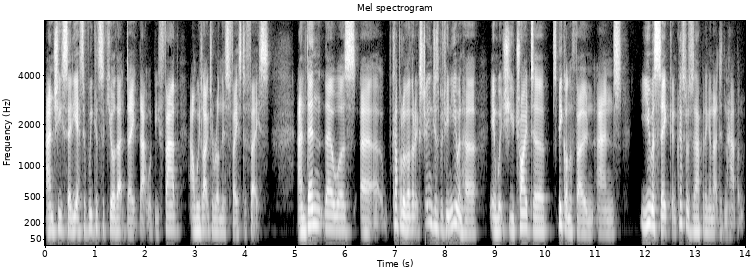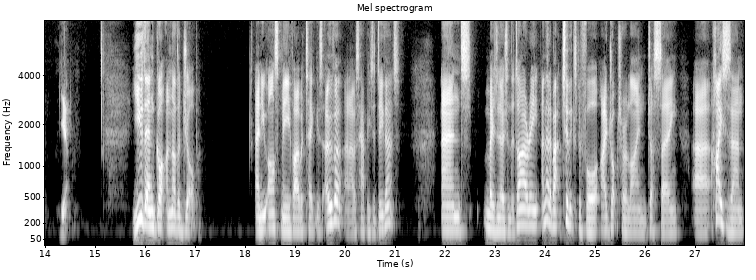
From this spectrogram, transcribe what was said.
And she said, yes, if we could secure that date, that would be fab. And we'd like to run this face to face. And then there was uh, a couple of other exchanges between you and her in which you tried to speak on the phone and you were sick and Christmas was happening and that didn't happen. Yeah. You then got another job and you asked me if I would take this over, and I was happy to do that. And made a note in the diary. And then about two weeks before, I dropped her a line just saying, uh, Hi, Suzanne.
